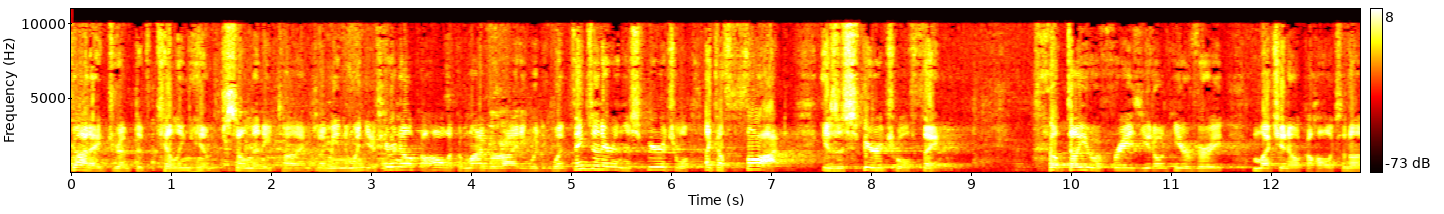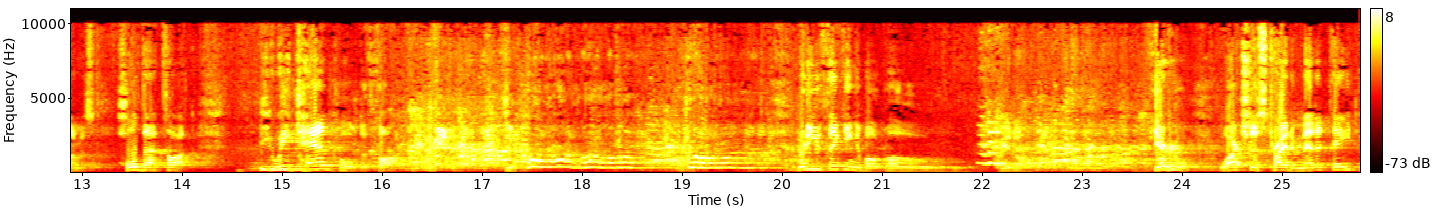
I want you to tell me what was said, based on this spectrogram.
God, I dreamt of killing him so many times. I mean, when you, if you're an alcoholic of my variety, when, when things that are in the spiritual, like a thought is a spiritual thing. I'll tell you a phrase you don't hear very much in Alcoholics Anonymous. Hold that thought. We can hold a thought. What are you thinking about? Oh, you know. You ever watch us try to meditate?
